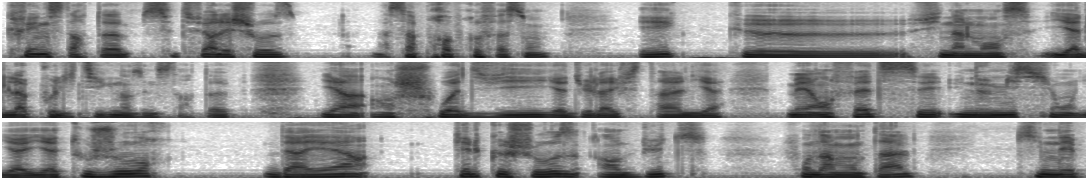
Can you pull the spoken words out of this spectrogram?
créer une startup, c'est de faire les choses à sa propre façon et que finalement il y a de la politique dans une startup, il y a un choix de vie, il y a du lifestyle, y a... mais en fait c'est une mission. Il y, a, toujours derrière quelque chose, un but fondamental qui n'est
